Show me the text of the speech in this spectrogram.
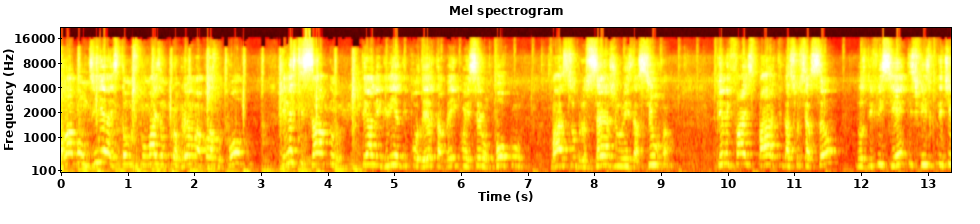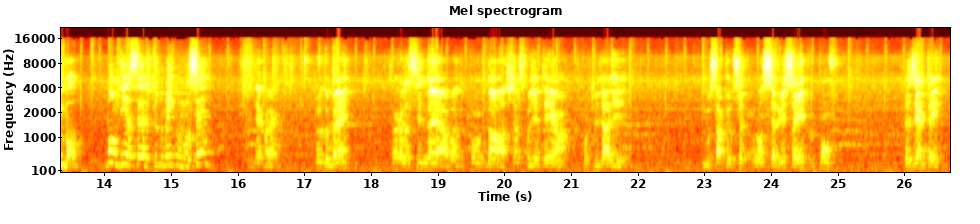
Olá, bom dia! Estamos com mais um programa A Voz do Povo e neste sábado tenho a alegria de poder também conhecer um pouco mais sobre o Sérgio Luiz da Silva, que ele faz parte da Associação dos Deficientes Físicos de Timbó. Bom dia, Sérgio, tudo bem com você? Bom dia, colega. Tudo bem? Estou agradecendo aí a Voz do Povo, dar uma chance para a gente aí, uma oportunidade de mostrar o nosso serviço aí para o povo presente aí.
